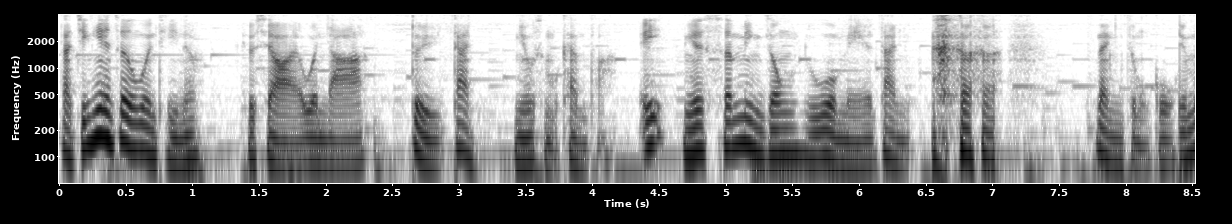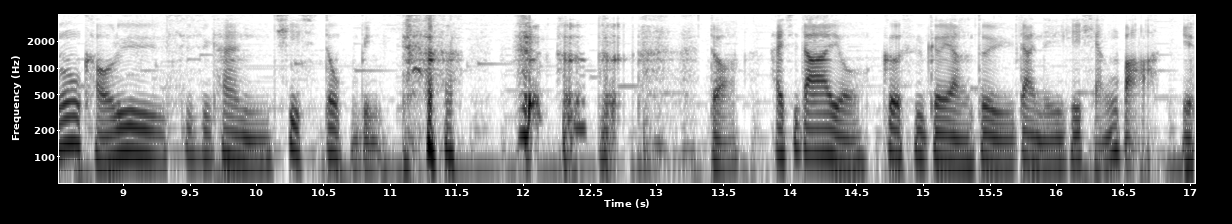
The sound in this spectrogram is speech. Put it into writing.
那今天的这个问题呢，就是要来问大家，对于蛋你有什么看法？诶，你的生命中如果没了蛋，呵 呵那你怎么过？有没有考虑试试看起司豆腐饼？对吧、啊？还是大家有各式各样对于蛋的一些想法，也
